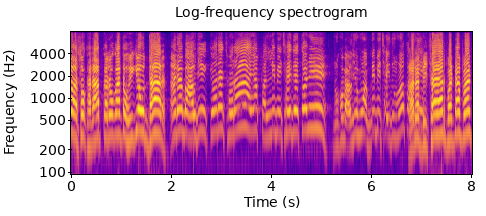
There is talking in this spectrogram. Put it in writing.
असो खराब करोगा तो हुई गया उद्धार। अरे बाबूजी क्यों रे छोरा? या पल्ली बिछाई दे तो नहीं रुको बाबूजी हूँ अभी बिछाई दूँ अरे बिछा यार फटाफट।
